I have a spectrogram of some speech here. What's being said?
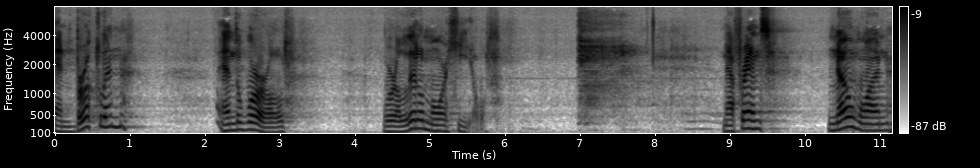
and Brooklyn and the world were a little more healed. Now, friends, no one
